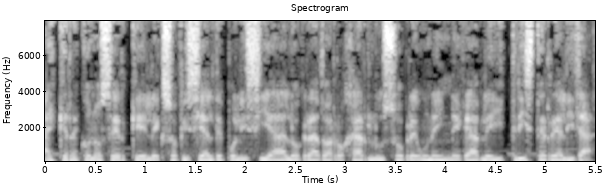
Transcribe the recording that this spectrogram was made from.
Hay que reconocer que el exoficial de policía ha logrado arrojar luz sobre una innegable y triste realidad.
